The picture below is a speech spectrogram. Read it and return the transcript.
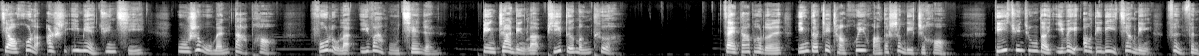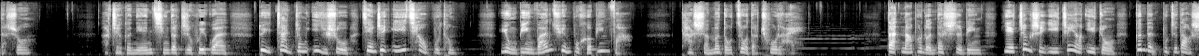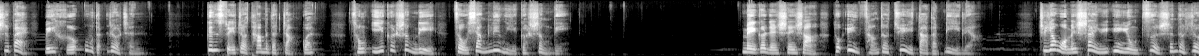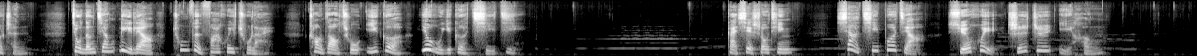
缴获了二十一面军旗、五十五门大炮，俘虏了一万五千人，并占领了皮德蒙特。在拿破仑赢得这场辉煌的胜利之后，敌军中的一位奥地利将领愤愤地说。而这个年轻的指挥官对战争艺术简直一窍不通，用兵完全不合兵法，他什么都做得出来。但拿破仑的士兵也正是以这样一种根本不知道失败为何物的热忱，跟随着他们的长官，从一个胜利走向另一个胜利。每个人身上都蕴藏着巨大的力量，只要我们善于运用自身的热忱，就能将力量充分发挥出来，创造出一个又一个奇迹。感谢收听，下期播讲学会持之以恒。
